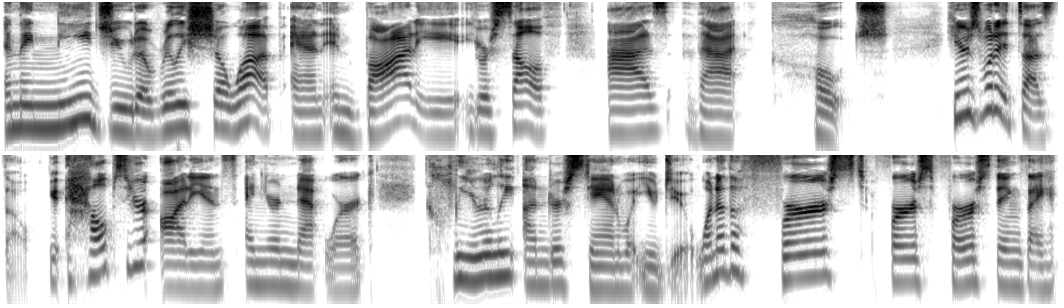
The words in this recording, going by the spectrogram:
and they need you to really show up and embody yourself as that coach. Here's what it does though it helps your audience and your network clearly understand what you do. One of the first, first, first things I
